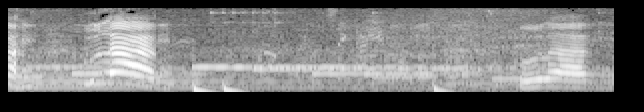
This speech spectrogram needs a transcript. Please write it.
Ulang ulang ulang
